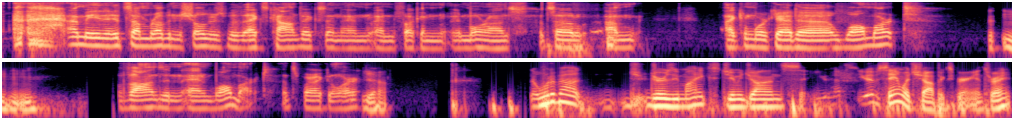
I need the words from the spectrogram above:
I mean, it's I'm rubbing shoulders with ex-convicts and and and fucking and morons. So I'm. I can work at uh, Walmart, mm-hmm. Vons, and and Walmart. That's where I can work. Yeah. What about J- Jersey Mike's, Jimmy John's? You have you have sandwich shop experience, right?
